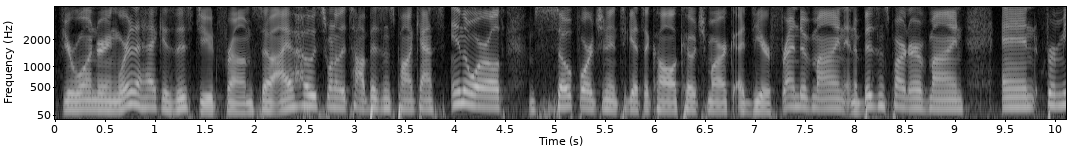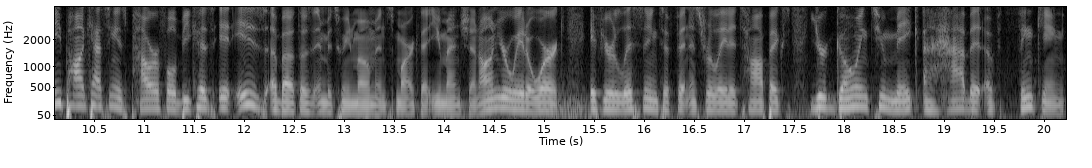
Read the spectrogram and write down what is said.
if you're wondering where the heck is this dude from, so I host one of the top business podcasts in the world. I'm so fortunate to get to call Coach Mark a dear friend of mine and a business partner of mine. And for me, podcasting is powerful because it is about those in between moments, Mark, that you mentioned. On your way to work, if you're listening to fitness related topics, you're going to make a habit of thinking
